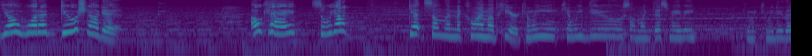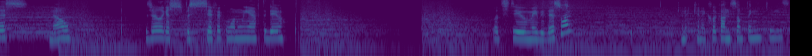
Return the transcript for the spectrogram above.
Yo, what a douche nugget! Okay, so we gotta get something to climb up here. Can we can we do something like this maybe? Can we can we do this? No? Is there like a specific one we have to do? Let's do maybe this one? Can I, can I click on something, please?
